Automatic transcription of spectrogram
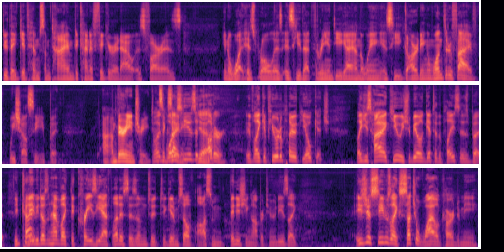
Do they give him some time to kind of figure it out as far as you know what his role is. Is he that three and D guy on the wing? Is he guarding one through five? We shall see. But uh, I'm very intrigued. Like, it's what is exciting. he as a Yeah. cutter? If like if he were to play with Jokic, like he's high IQ, he should be able to get to the places, but He'd maybe doesn't have like the crazy athleticism to, to get himself awesome finishing opportunities. Like he just seems like such a wild card to me.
